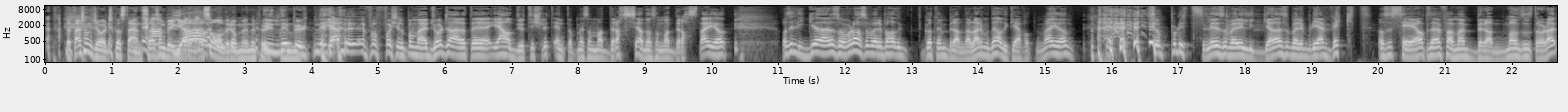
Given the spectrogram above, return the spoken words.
Dette er sånn George Costanza som bygger Ja. soverommet under pulten. Under pulten. Jeg, for, forskjellen på meg og George er at eh, jeg hadde jo til slutt endt opp med sånn madrass. Jeg hadde en sånn madrass der. Ja. Og så ligger jeg der og sover, da. Så bare hadde gått en brannalarm, og det hadde ikke jeg fått med meg. Så plutselig så bare ligger jeg der, så bare blir jeg vekt. Og så ser jeg opp, det er faen meg en brannmann som står der.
